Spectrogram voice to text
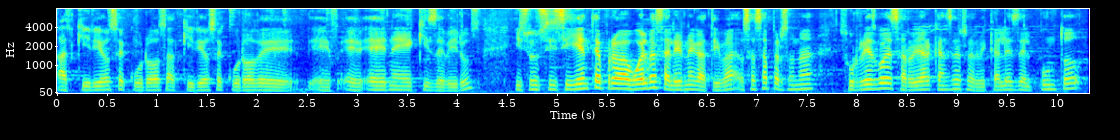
adquirió, se curó, adquirió, se curó de, NX de virus, y su siguiente prueba vuelve a salir negativa, o sea, esa persona, su riesgo de desarrollar cáncer cervical es del punto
